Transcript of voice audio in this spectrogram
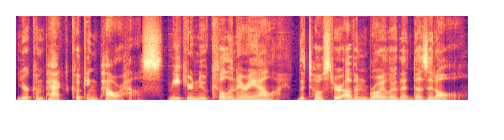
your compact cooking powerhouse. Meet your new culinary ally, the toaster oven broiler that does it all.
